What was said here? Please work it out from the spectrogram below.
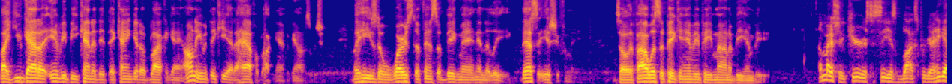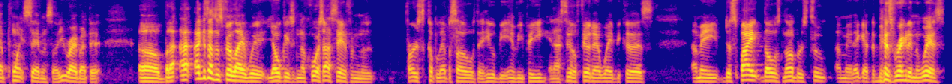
Like you got an MVP candidate that can't get a blocking game. I don't even think he had a half a blocking game, to be honest with you but he's the worst defensive big man in the league. That's the issue for me. So if I was to pick an MVP, mine would be Embiid. I'm actually curious to see his blocks per game. He got 0.7, so you're right about that. Uh, but I, I guess I just feel like with Jokic, and of course I said from the first couple episodes that he would be MVP, and I still feel that way because I mean, despite those numbers too, I mean, they got the best record in the West.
